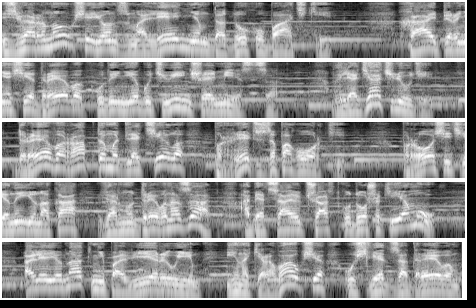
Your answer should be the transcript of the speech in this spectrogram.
Звярнуўся ён з маленнем да духу бацькі. Хай перанясе дрэва куды-небудзь у іншае месца. Глядзяць людзі, дрэва раптам адляцела прэч за пагоркі. Просіць яны юнака вярнуць дрэва назад, абяцаюць частку дошак і яму. Але юнак не паверыў ім і накіраваўся ўслед за дрэвам,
